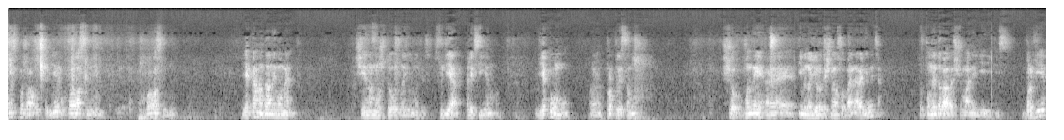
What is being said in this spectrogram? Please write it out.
Ось, пожалуйста, є ухвала суду, ухвала суду, яка на даний момент ще чинна можете ознайомитись, суддя Олексієнко, в якому е, прописано, що вони е, іменно юридична особа енерговінниця, тобто не довели, що в мене є якісь борги,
